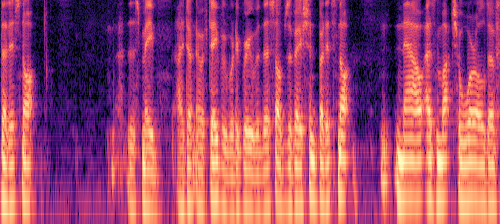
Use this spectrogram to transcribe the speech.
that it's not this may I don't know if David would agree with this observation, but it's not now as much a world of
